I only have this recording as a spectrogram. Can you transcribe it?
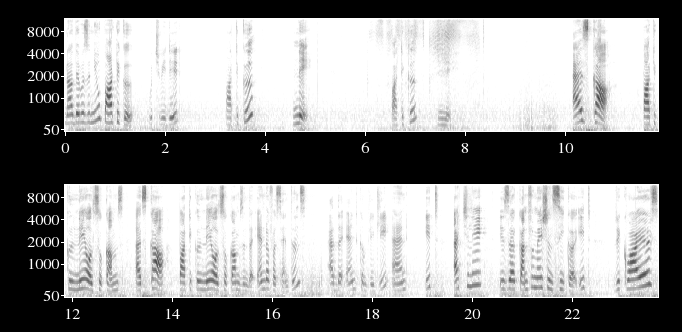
Now, there was a new particle which we did particle ne, particle ne. As ka particle ne also comes as ka particle ne also comes in the end of a sentence at the end completely and it actually is a confirmation seeker. It requires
